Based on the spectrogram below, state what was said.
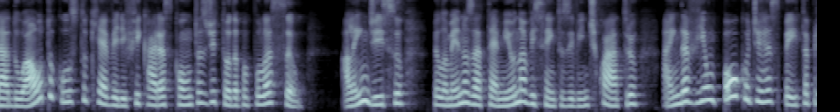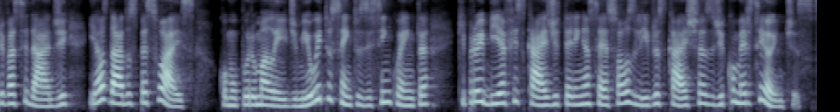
dado o alto custo que é verificar as contas de toda a população. Além disso, pelo menos até 1924, ainda havia um pouco de respeito à privacidade e aos dados pessoais, como por uma lei de 1850 que proibia fiscais de terem acesso aos livros caixas de comerciantes.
